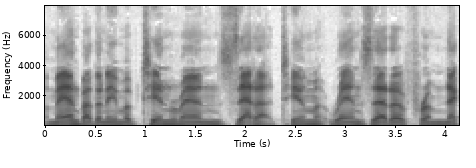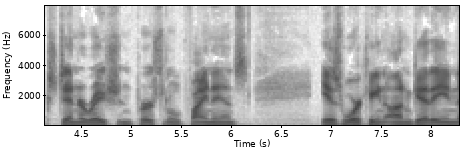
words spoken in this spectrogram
A man by the name of Tim Ranzetta, Tim Ranzetta from Next Generation Personal Finance, is working on getting,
